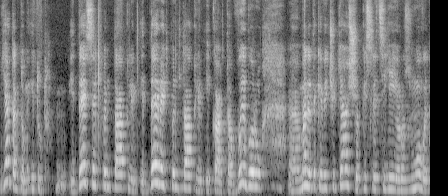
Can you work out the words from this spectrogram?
Я так думаю, і тут і 10 пентаклів, і 9 пентаклів, і карта вибору. Е, В мене таке відчуття, що після цієї розмови,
